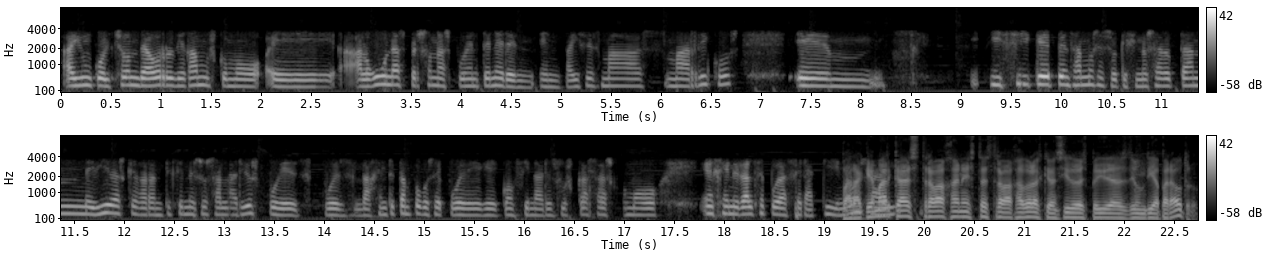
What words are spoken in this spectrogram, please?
hay un colchón de ahorro, digamos, como eh, algunas personas pueden tener en, en países más, más ricos. Eh, y sí que pensamos eso que si no se adoptan medidas que garanticen esos salarios pues pues la gente tampoco se puede confinar en sus casas como en general se puede hacer aquí ¿no? ¿Para o qué sea, marcas hay... trabajan estas trabajadoras que han sido despedidas de un día para otro?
